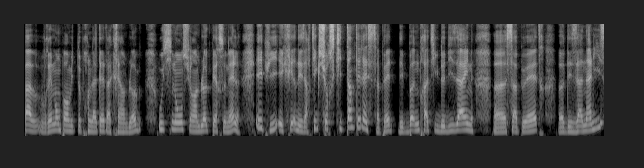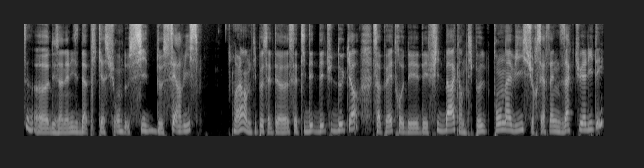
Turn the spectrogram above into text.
pas vraiment pas envie de te prendre la tête à créer un blog, ou sinon sur un blog personnel, et puis écrire des articles sur ce qui t'intéresse. Ça peut être des bonnes pratiques de design, euh, ça peut être euh, des analyses, des analyses d'applications, de sites, de services voilà un petit peu cette, euh, cette idée d'étude de cas. Ça peut être des, des, feedbacks, un petit peu ton avis sur certaines actualités.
